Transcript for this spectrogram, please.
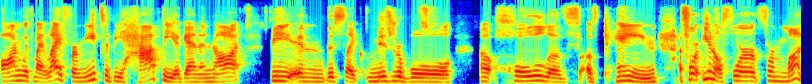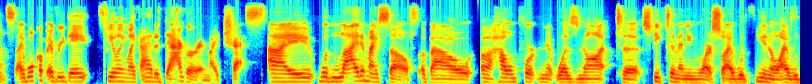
on with my life for me to be happy again and not be in this like miserable a hole of of pain for you know for for months i woke up every day feeling like i had a dagger in my chest i would lie to myself about uh, how important it was not to speak to him anymore so i would you know i would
